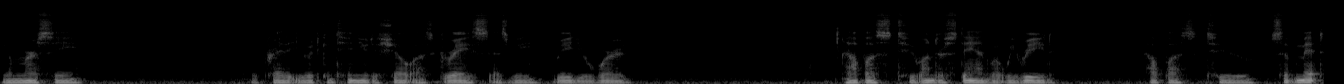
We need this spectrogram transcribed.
your mercy, we pray that you would continue to show us grace as we read your word. Help us to understand what we read. Help us to submit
